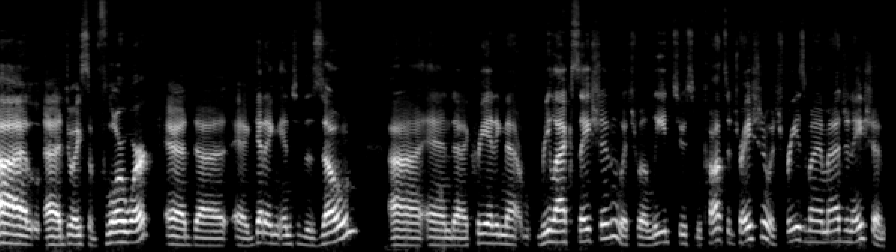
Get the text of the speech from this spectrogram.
uh, doing some floor work and, uh, and getting into the zone. Uh, and uh, creating that relaxation, which will lead to some concentration, which frees my imagination.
